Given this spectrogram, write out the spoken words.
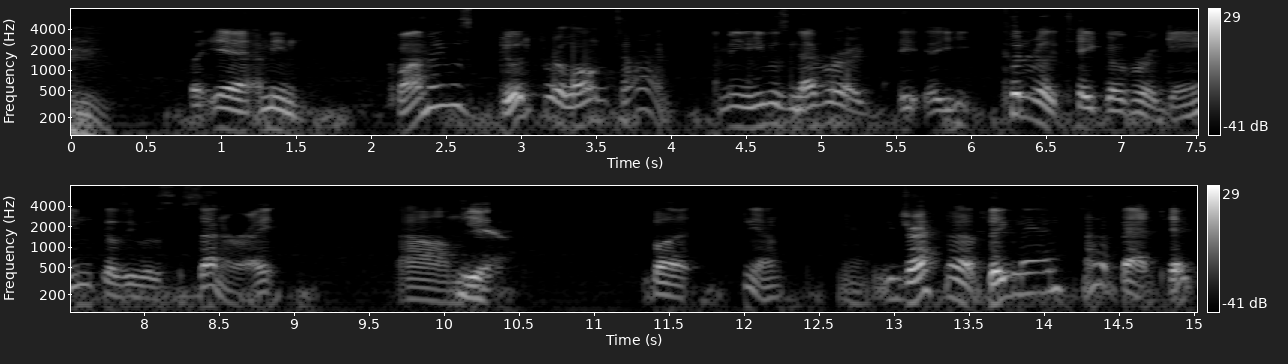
but yeah, I mean, Kwame was good for a long time. I mean, he was never a, he, he couldn't really take over a game because he was center, right? Um, Yeah. But you know, you know, you drafting a big man, not a bad pick.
